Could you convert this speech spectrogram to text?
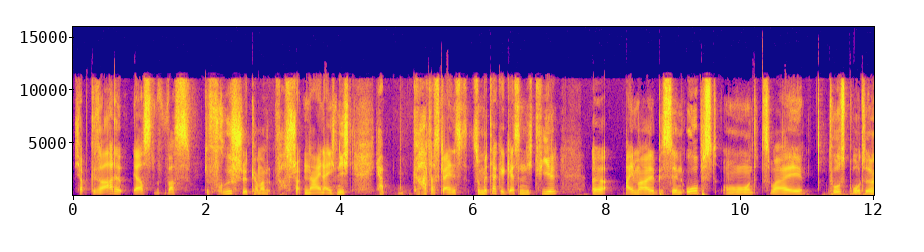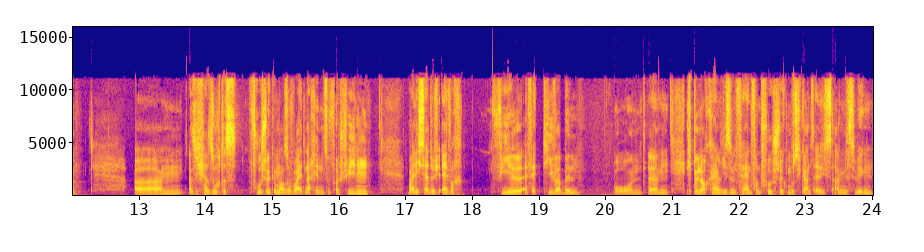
Ich habe gerade erst was gefrühstückt, kann man fast schon. Nein, eigentlich nicht. Ich habe gerade was Kleines zum Mittag gegessen, nicht viel. Äh, einmal bisschen Obst und zwei Toastbrote. Ähm, also ich versuche das Frühstück immer so weit nach hinten zu verschieben, weil ich dadurch einfach viel effektiver bin. Und ähm, ich bin auch kein Riesenfan von Frühstück, muss ich ganz ehrlich sagen. Deswegen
